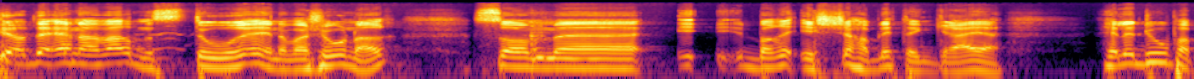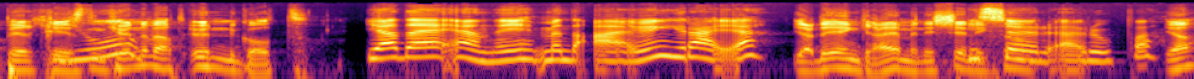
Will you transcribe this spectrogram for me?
ja, det er en av verdens store innovasjoner som eh, i, i- bare ikke har blitt en greie. Hele dopapirkrisen Jo. kunne vært unngått. Ja, det er jeg enig i, men det er jo en greie Ja, det er en greie, men ikke i liksom Sør-Europa. Ja,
